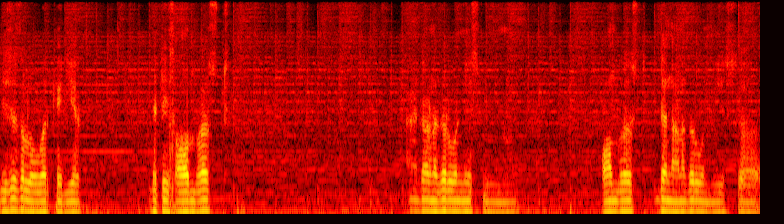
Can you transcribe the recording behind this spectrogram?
this is a lower carrier. That is armrest. And another one is um, armrest. Then another one is uh,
